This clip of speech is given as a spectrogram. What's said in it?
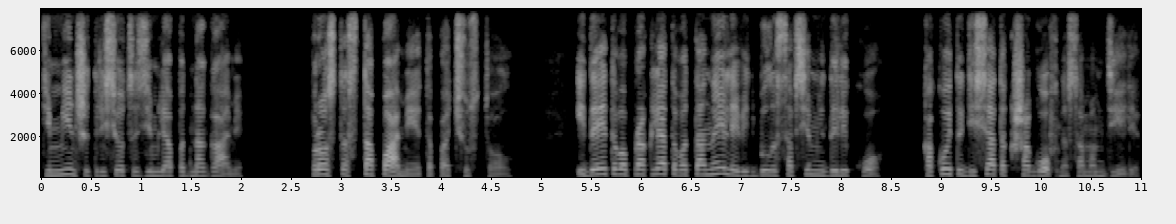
тем меньше трясется земля под ногами. Просто стопами это почувствовал. И до этого проклятого тоннеля ведь было совсем недалеко. Какой-то десяток шагов на самом деле.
